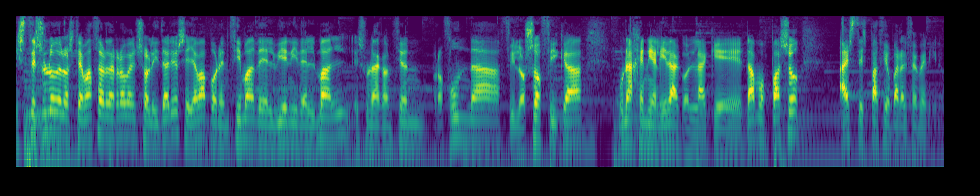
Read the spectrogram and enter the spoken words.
Este es uno de los temazos de Rob en solitario, se llama Por encima del bien y del mal. Es una canción profunda, filosófica, una genialidad con la que damos paso a este espacio para el femenino.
